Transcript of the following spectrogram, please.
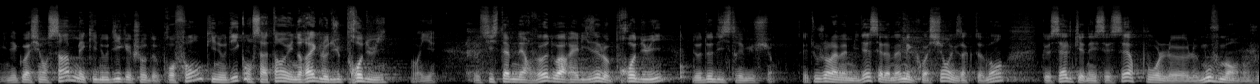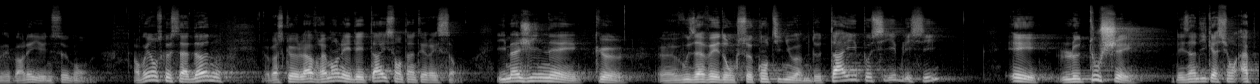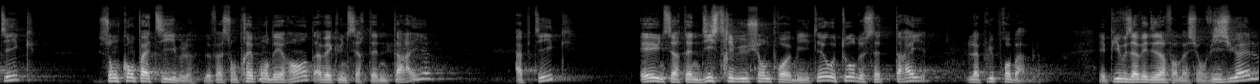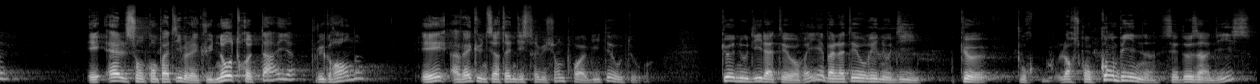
une équation simple, mais qui nous dit quelque chose de profond, qui nous dit qu'on s'attend à une règle du produit. voyez le système nerveux doit réaliser le produit de deux distributions. C'est toujours la même idée, c'est la même équation exactement que celle qui est nécessaire pour le, mouvement dont je vous ai parlé il y a une seconde. Alors voyons ce que ça donne, parce que là vraiment les détails sont intéressants. Imaginez que euh, vous avez donc ce continuum de taille possible ici, et le toucher, les indications haptiques sont compatibles de façon prépondérante avec une certaine taille haptique et une certaine distribution de probabilité autour de cette taille la plus probable. Et puis vous avez des informations visuelles, et elles sont compatibles avec une autre taille plus grande et avec une certaine distribution de probabilité autour. Que nous dit la théorie? Eh bien, La théorie nous dit que lorsqu'on combine ces deux indices,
